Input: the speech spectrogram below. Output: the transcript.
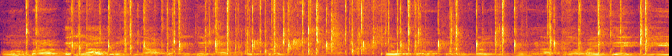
म्हणून मला वाटतं ह्या दृष्टीने आपण इथे काम करतोय. शेवटचा फक्त मुद्दा मी थांबेन आपल्याला माहिती आहे की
